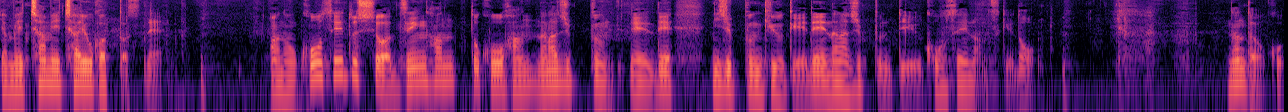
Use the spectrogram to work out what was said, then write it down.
や、めちゃめちゃ良かったですね。あの、構成としては前半と後半70分。でで20分休憩で70分っていう構成なんですけど、なんだろう、こ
